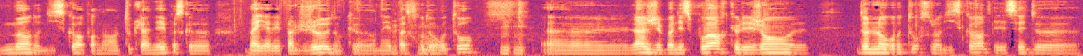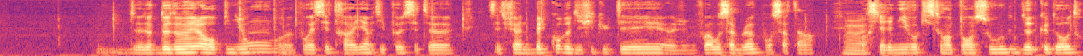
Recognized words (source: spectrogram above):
mort notre Discord pendant toute l'année parce que bah il y avait pas le jeu donc euh, on n'avait pas trop de retours. Mm -hmm. euh, là j'ai bon espoir que les gens euh, donnent leur retour sur leur Discord et essayent de de, de donner leur opinion euh, pour essayer de travailler un petit peu cette c'est de faire une belle courbe de difficulté, voir où ça bloque pour certains, ouais, ouais. voir s'il y a des niveaux qui sont un peu en dessous de, que d'autres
